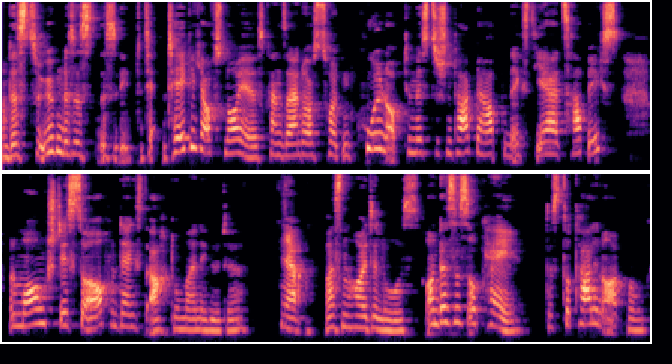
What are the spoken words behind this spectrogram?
Und das zu üben, das ist, ist täglich aufs Neue. Es kann sein, du hast heute einen coolen, optimistischen Tag gehabt und denkst, ja, yeah, jetzt hab ich's. Und morgen stehst du auf und denkst, ach du meine Güte. Ja. Was ist denn heute los? Und das ist okay. Das ist total in Ordnung.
